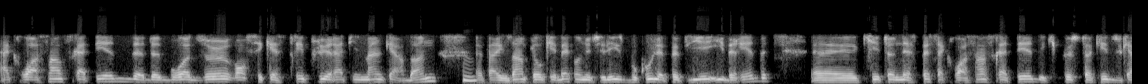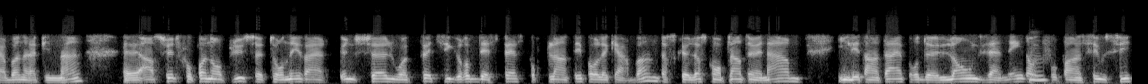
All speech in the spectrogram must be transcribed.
à croissance rapide de bois dur vont séquestrer plus rapidement le carbone. Hum. Euh, par exemple, au Québec, on utilise beaucoup le peuplier hybride, euh, qui est une espèce à croissance rapide et qui peut stocker du carbone rapidement. Euh, ensuite, il faut pas non plus se tourner vers une seule ou un petit groupe d'espèces pour planter pour le carbone, parce que lorsqu'on plante un arbre, il est en terre pour de longues années. Donc, hum. il faut penser aussi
